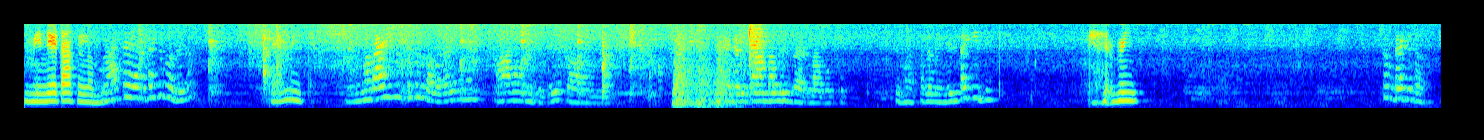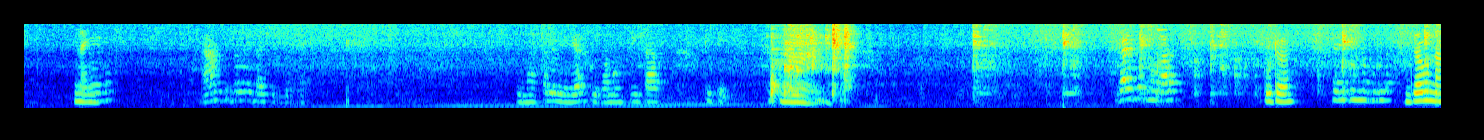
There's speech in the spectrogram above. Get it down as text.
मी नाही टाकलं. काय माहिती? काय माहिती? नाही. कुठं? जाऊ ना.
